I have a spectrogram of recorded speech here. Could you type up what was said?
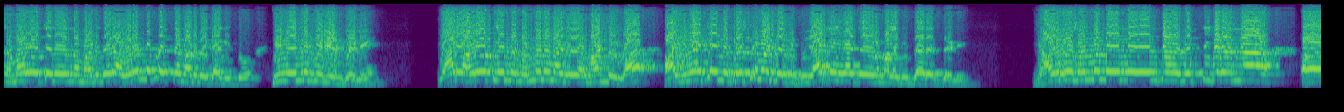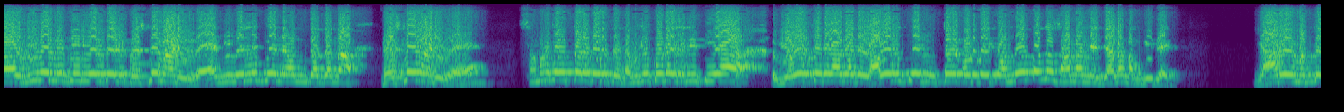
ಸಮಾಲೋಚನೆಯನ್ನ ಮಾಡಿದ್ದಾರೆ ಅವರನ್ನ ಪ್ರಶ್ನೆ ಮಾಡಬೇಕಾಗಿತ್ತು. ನೀವು ಎಲ್ಲಿದ್ದೀರಿ ಅಂತೇಳಿ. ಯಾರು ಆರೋಪಿಯನ್ನ ಬಂಧನ ಮಾಡಿ ಮಾಡಲಿಲ್ಲ, ಆ ಇಲಾಖೆಯನ್ನು ಪ್ರಶ್ನೆ ಮಾಡಬೇಕಿತ್ತು. ಯಾಕೆ ಇಲಾಖೆಯವರು ಮಲಗಿದ್ದಾರೆ ಅಂತೇಳಿ. ಯಾವುದೋ ಸಂಬಂಧ ಇಲ್ಲ ಅಂತ ವ್ಯಕ್ತಿಗಳನ್ನ ನೀವೆಲ್ಲಿದ್ದೀರಿ ಅಂತೇಳಿ ಪ್ರಶ್ನೆ ಮಾಡಿದ್ರೆ, ನೀವೆಲ್ಲಿದ್ದೀರಿ ಅನ್ನುವಂಥದ್ದನ್ನ ಪ್ರಶ್ನೆ ಮಾಡಿದ್ರೆ ಸಮಾಜ ಉತ್ತರ ಕೊಡುತ್ತೆ. ನಮಗೆ ಕೂಡ ಈ ರೀತಿಯ ವ್ಯವಸ್ಥೆಗಳಾದಾಗ ಯಾವ ರೀತಿಯ ಉತ್ತರ ಕೊಡಬೇಕು ಅನ್ನುವಂಥದ್ದು ಸಾಮಾನ್ಯ ಜ್ಞಾನ ನಮಗಿದೆ. ಯಾರು ಮತ್ತೆ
